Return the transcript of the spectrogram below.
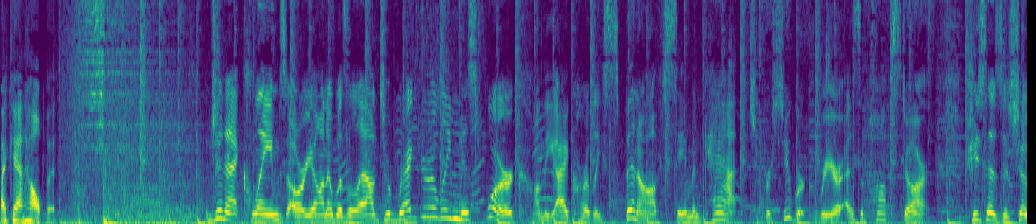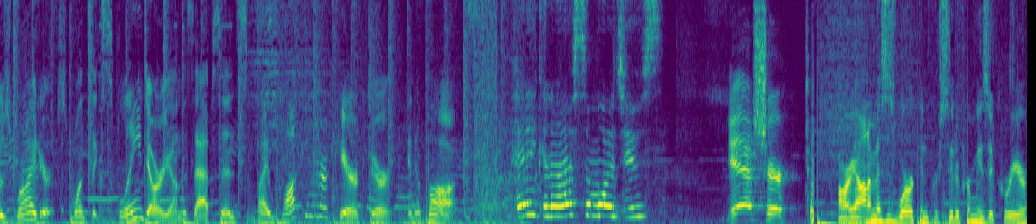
I can't help it. Jennette claims Ariana was allowed to regularly miss work on the iCarly spinoff Sam and Cat to pursue her career as a pop star. She says the show's writers once explained Ariana's absence by locking her character in a box. Hey, can I have some more juice? Yeah, sure. Ariana misses work in pursuit of her music career,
